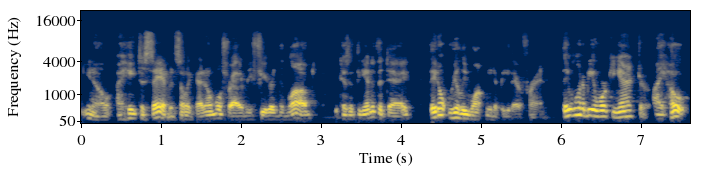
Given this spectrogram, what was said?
you know, I hate to say it, but it's like I'd almost rather be feared than loved because at the end of the day, they don't really want me to be their friend. They want to be a working actor, I hope.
